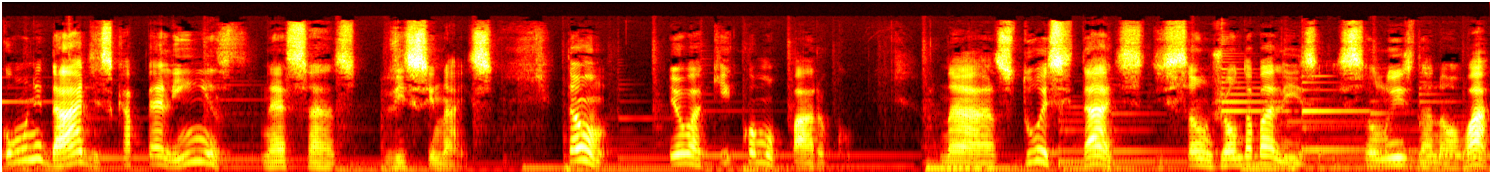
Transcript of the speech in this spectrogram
comunidades, capelinhas nessas vicinais. Então, eu aqui como pároco nas duas cidades de São João da Baliza e São Luís da Nauá,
